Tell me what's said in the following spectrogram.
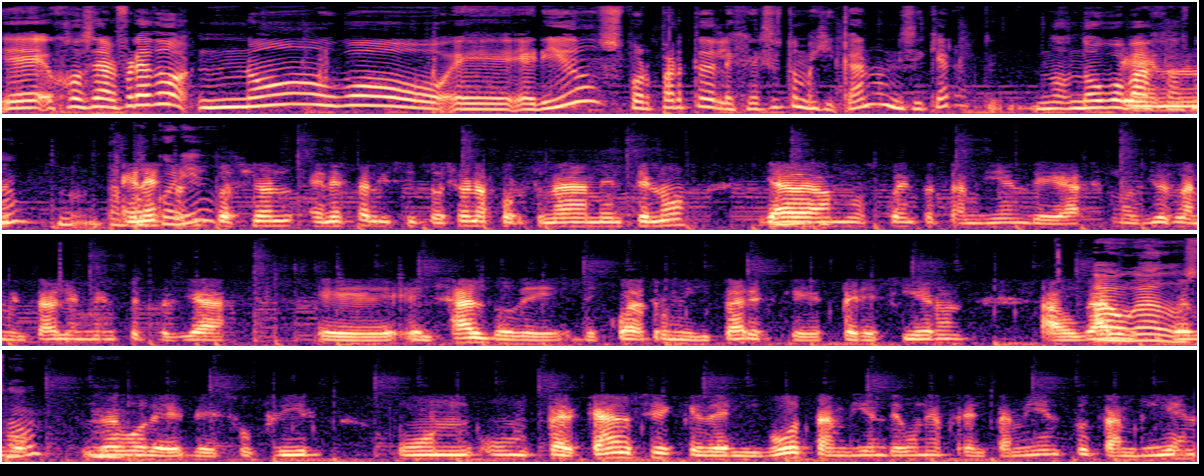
Eh, José Alfredo, ¿no hubo eh, heridos por parte del ejército mexicano? Ni siquiera. No, no hubo bajas, En- ¿no? No, En Tampoco esta heridos. situación, en esta situación afortunadamente no. Ya Ujú. damos cuenta también de hace unos días lamentablemente pues ya eh, el saldo de, de cuatro militares que perecieron ahogados, Ahogados, luego, ¿no? luego de, de sufrir un, un percance que derivó también de un enfrentamiento también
